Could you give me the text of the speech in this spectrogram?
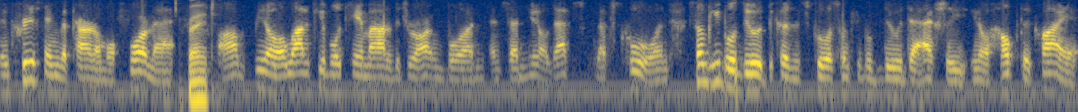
increasing the paranormal format. Right. Um, you know, a lot of people came out of the drawing board and said, you know, that's that's cool. And some people do it because it's cool. Some people do it to actually, you know, help the client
